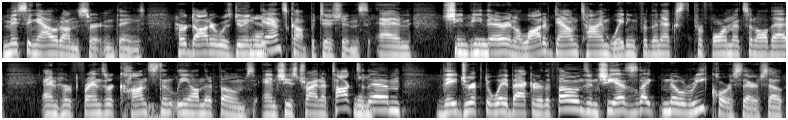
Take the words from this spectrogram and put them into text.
missing out on certain things. Her daughter was doing dance competitions, and she'd be mm-hmm. there in a lot of downtime, waiting for the next performance and all that. And her friends are constantly on their phones, and she's trying to talk to them. They drift away back into the phones, and she has like no recourse there. So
